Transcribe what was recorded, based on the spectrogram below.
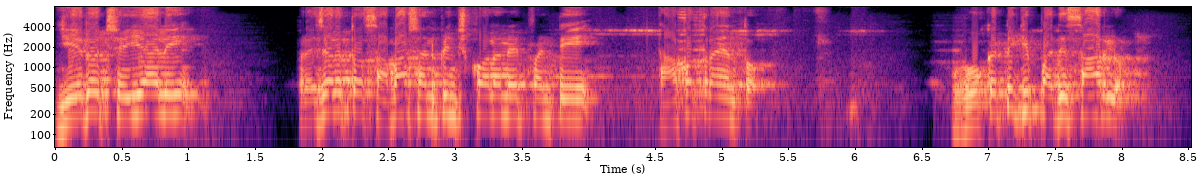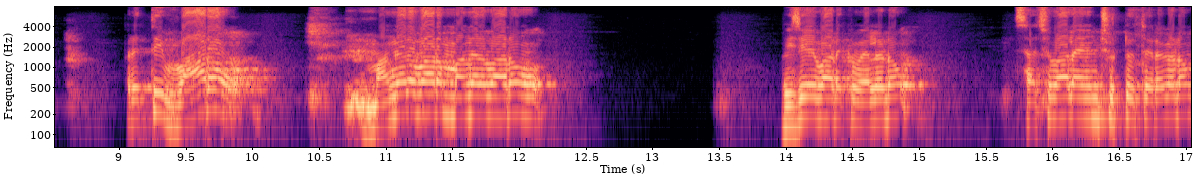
ఏదో చెయ్యాలి ప్రజలతో సభాష్ అనిపించుకోవాలనేటువంటి తాపత్రయంతో ఒకటికి పదిసార్లు ప్రతి వారం మంగళవారం మంగళవారం విజయవాడకు వెళ్ళడం సచివాలయం చుట్టూ తిరగడం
